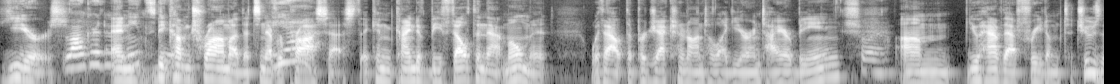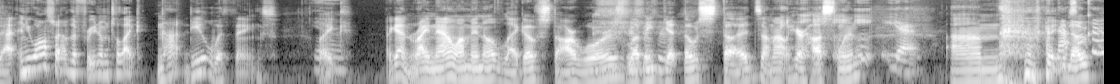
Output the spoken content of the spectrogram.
years Longer than it and needs to. become trauma that's never Yeah. processed. It can kind of be felt in that moment without the projection onto like your entire being Sure. um, you have that freedom to choose that and you also have the freedom to like not deal with things Yeah. like again right now i'm in a lego star wars let me get those studs i'm out here hustling Yeah. um, you know okay.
